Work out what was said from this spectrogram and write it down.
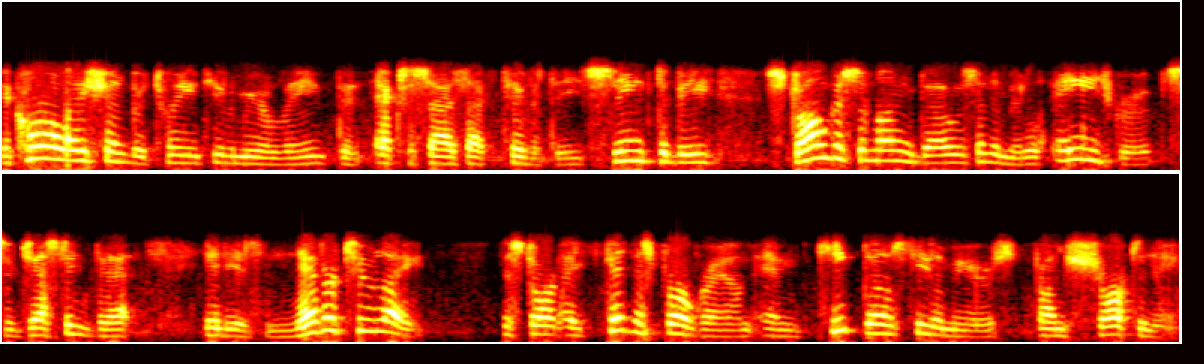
The correlation between telomere length and exercise activity seemed to be strongest among those in the middle age group, suggesting that it is never too late to start a fitness program and keep those telomeres from shortening.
